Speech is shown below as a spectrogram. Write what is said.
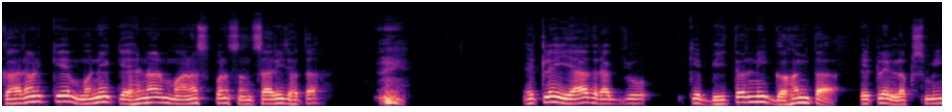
કારણ કે મને કહેનાર માણસ પણ સંસારી જ હતા. એટલે યાદ રાખજો કે ભીતરની ગહનતા એટલે લક્ષ્મી.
